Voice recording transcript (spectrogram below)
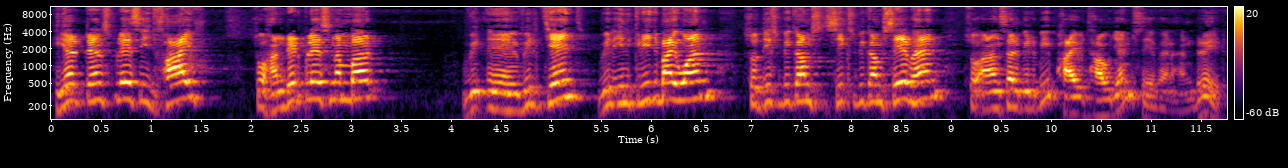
Here tens place is 5. So 100 place number will, uh, will change, will increase by 1. So this becomes 6 becomes 7. So answer will be 5700.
